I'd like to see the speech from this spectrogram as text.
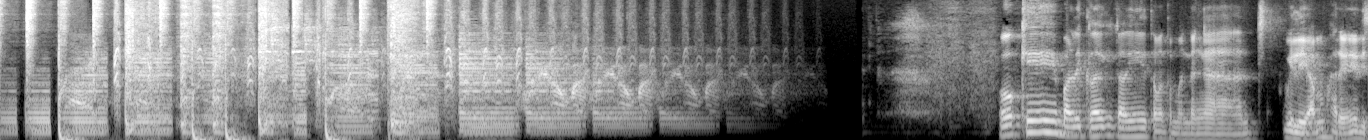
Oke, balik lagi kali ini teman-teman dengan William. Hari ini di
